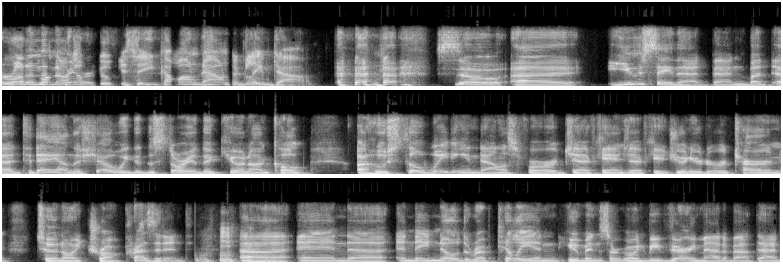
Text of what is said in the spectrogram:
Running the numbers. Real scoop, you see, come on down to Gleamtown. so uh, you say that, Ben, but uh, today on the show we did the story of the QAnon cult. Uh, who's still waiting in Dallas for JFK and JFK Jr. to return to anoint Trump president, uh, and uh, and they know the reptilian humans are going to be very mad about that,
